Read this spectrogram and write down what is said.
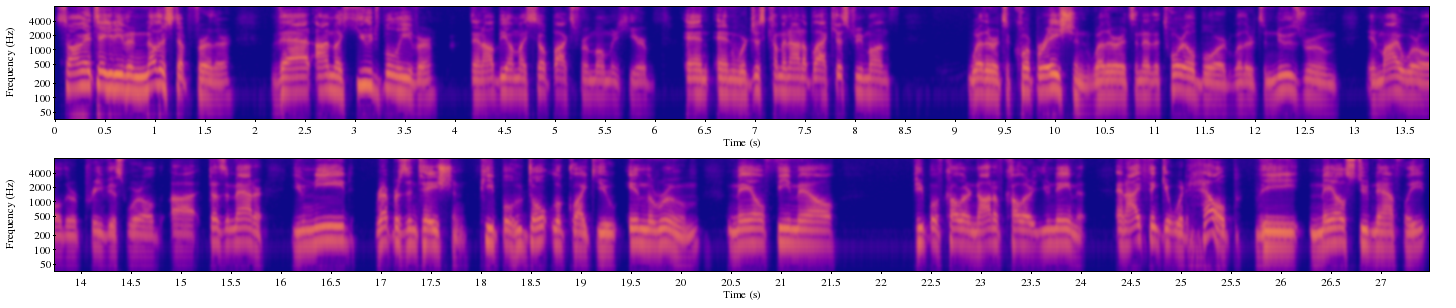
So I'm going to take it even another step further that I'm a huge believer, and I'll be on my soapbox for a moment here. And, and we're just coming out of Black History Month whether it's a corporation, whether it's an editorial board, whether it's a newsroom in my world or previous world, uh, doesn't matter. You need representation, people who don't look like you in the room, male, female, people of color, not of color, you name it. And I think it would help the male student athlete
